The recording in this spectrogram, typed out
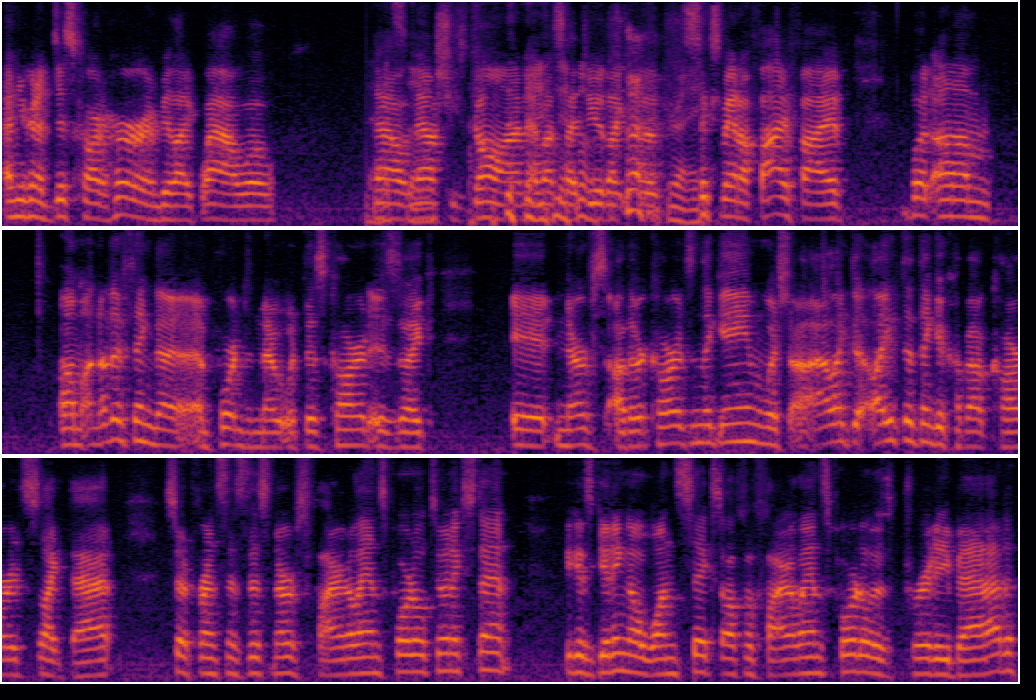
and you're gonna discard her and be like, wow, well, That's now now she's gone unless I, I do like the right. six mana five five, but um, um, another thing that important to note with this card is like it nerfs other cards in the game, which I, I like to I like to think about cards like that so, for instance, this nerfs Firelands Portal to an extent because getting a 1 6 off of Firelands Portal is pretty bad.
